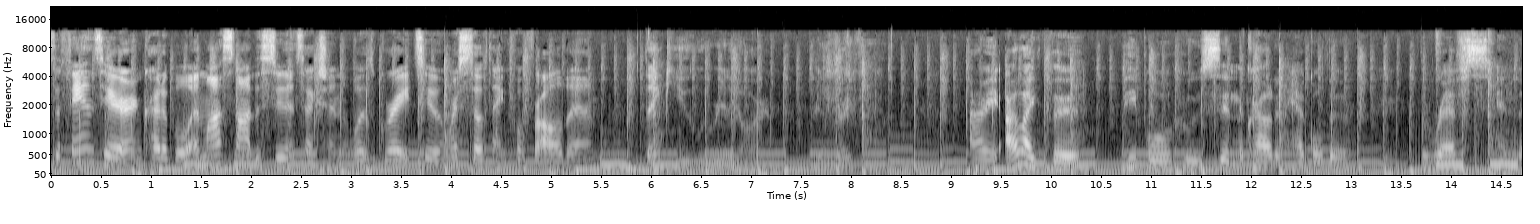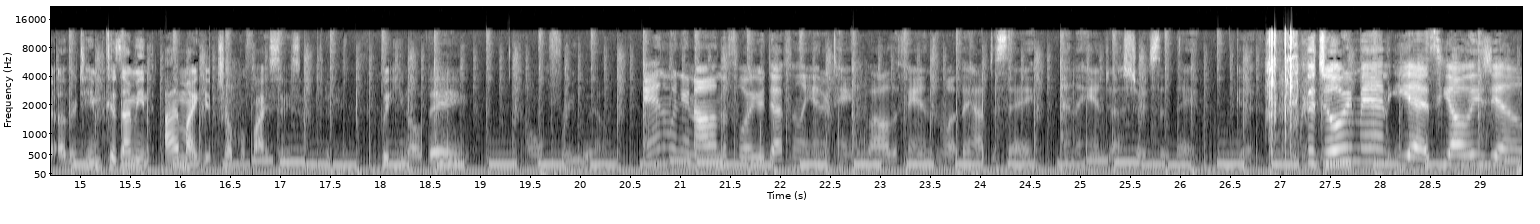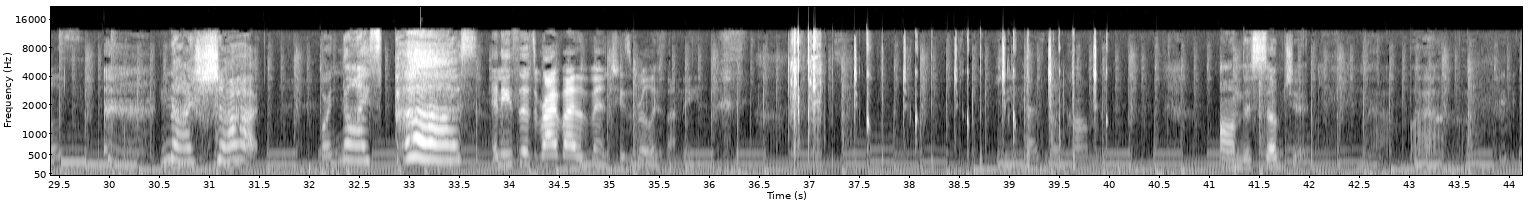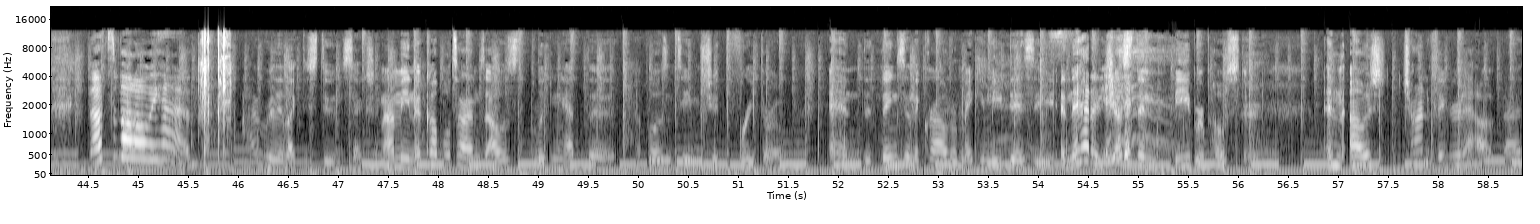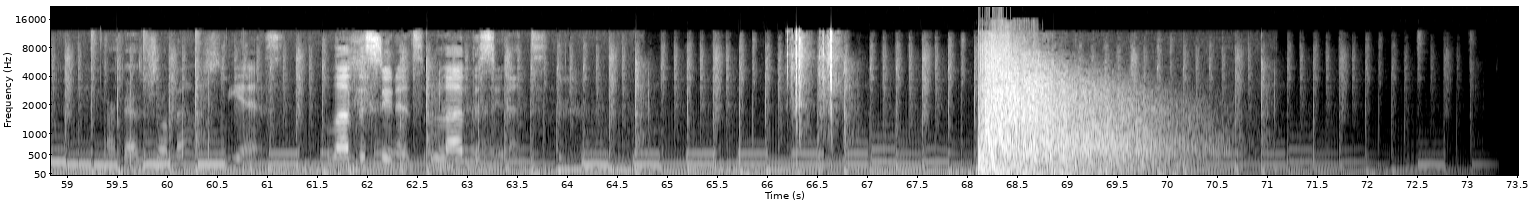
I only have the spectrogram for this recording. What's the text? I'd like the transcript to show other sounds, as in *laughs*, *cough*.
The fans here are incredible, and last night the student section was great too, and we're so thankful for all of them. Thank you. We really are. Really grateful. I mean, I like the people who sit in the crowd and heckle the the refs and the other team because I mean, I might get in trouble if I say something, but you know, they own free will. And when you're not on the floor, you're definitely entertained by all the fans and what they have to say and the hand gestures that they give. The jewelry man, yes, he always yells, Nice shot or nice pass. and he sits right by the bench. He's really funny. No on this subject. Wow. That's about all we have. I really like the student section. I mean, a couple times I was looking at the opposing team shoot the free throw, and the things in the crowd were making me dizzy. And they had a *laughs* Justin Bieber poster, and I was trying to figure it out. I, something else. Yes. Love the students. Love the students.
